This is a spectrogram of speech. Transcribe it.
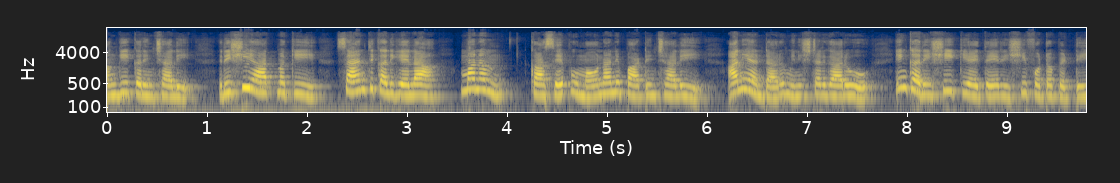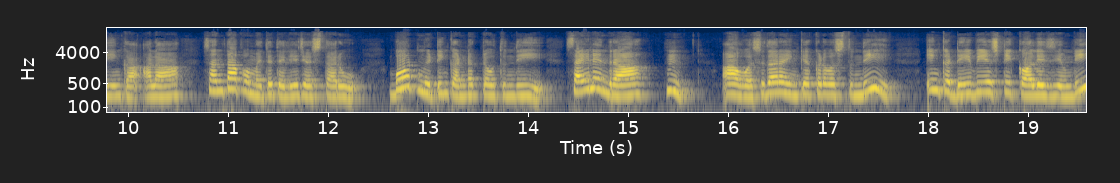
అంగీకరించాలి. రిషి ఆత్మకి శాంతి కలిగేలా మనం కాసేపు మౌనాన్ని పాటించాలి అని అంటారు మినిస్టర్ గారు. ఇంకా రిషికి అయితే రిషి ఫోటో పెట్టి ఇంకా అలా సంతాపం అయితే తెలియజేస్తారు. బోర్డ్ మీటింగ్ కండక్ట్ అవుతుంది. శైలేంద్ర ఆ వసుధార ఇంకెక్కడ వస్తుంది? ఇంకా డిబిఎస్టీ కాలేజ్ ఎండి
